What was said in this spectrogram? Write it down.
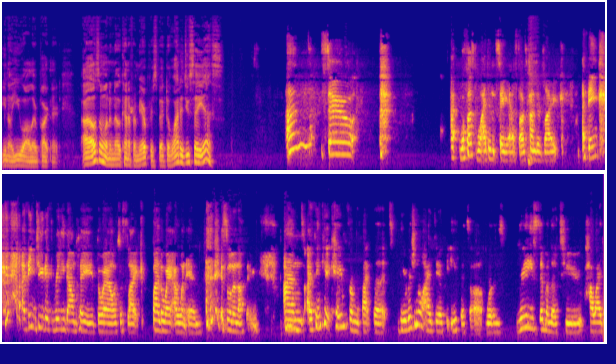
you know you all are partnered. I also want to know, kind of from your perspective, why did you say yes? Um. So, well, first of all, I didn't say yes. I was kind of like I think I think Judith really downplayed the way I was just like, by the way, I went in. it's all or nothing. And I think it came from the fact that the original idea for eFitter was really similar to how I'd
